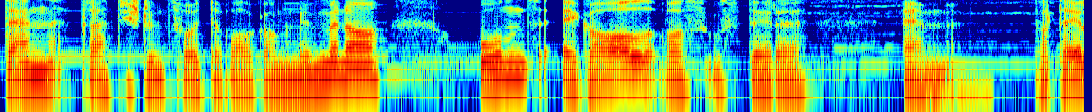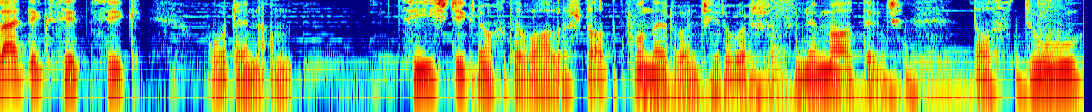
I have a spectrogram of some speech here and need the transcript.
dann trittst du im zweiten Wahlgang nicht mehr an und egal was aus dieser ähm, Parteileitungssitzung, wo dann am Dienstag nach der Wahl stattgefunden hat, wo entschieden wurde, dass du nicht mehr antrittst, dass du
